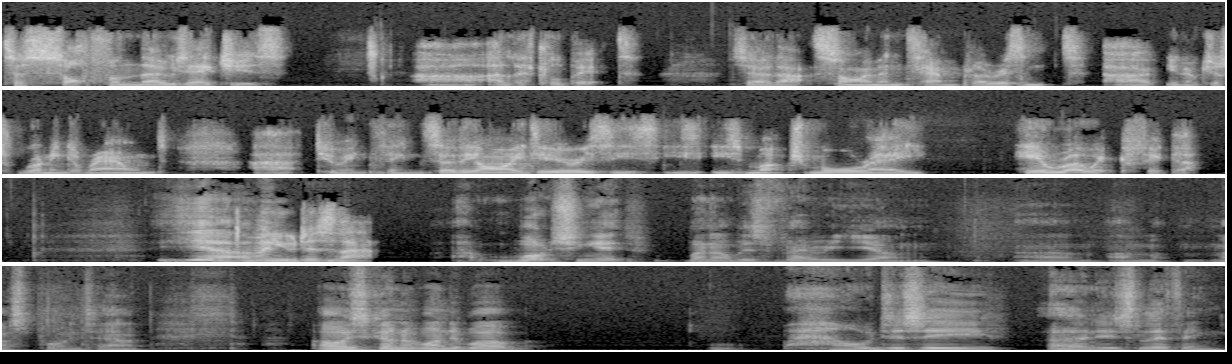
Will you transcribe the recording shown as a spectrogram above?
to soften those edges uh, a little bit, so that Simon Templar isn't, uh, you know, just running around uh, doing things. So the idea is he's, he's, he's much more a heroic figure. Yeah, I mean, viewed as that. Watching it when I was very young, um, I must point out, I was going to wonder, well, how does he earn his living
